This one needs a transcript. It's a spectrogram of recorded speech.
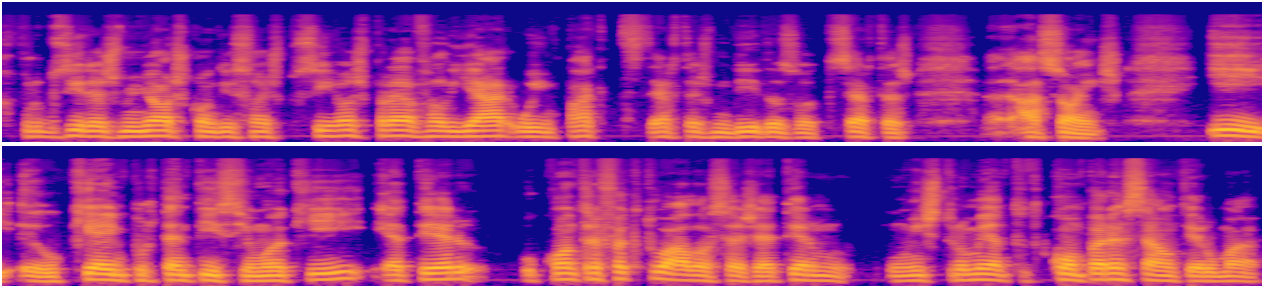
reproduzir as melhores condições possíveis para avaliar o impacto de certas medidas ou de certas eh, ações. E o que é importantíssimo aqui é ter o contrafactual, ou seja, é ter um instrumento de comparação, ter uma,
